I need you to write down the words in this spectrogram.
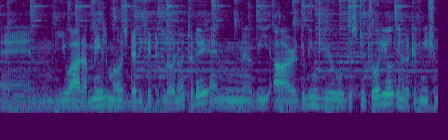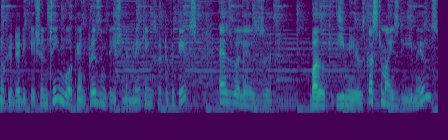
And you are a mail merge dedicated learner today and we are giving you this tutorial in recognition of your dedication teamwork and presentation in making certificates as well as bulk emails customized emails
